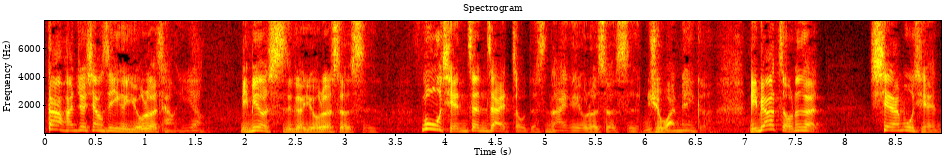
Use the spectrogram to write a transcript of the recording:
大盘就像是一个游乐场一样，里面有十个游乐设施，目前正在走的是哪一个游乐设施？你去玩那个，你不要走那个。现在目前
